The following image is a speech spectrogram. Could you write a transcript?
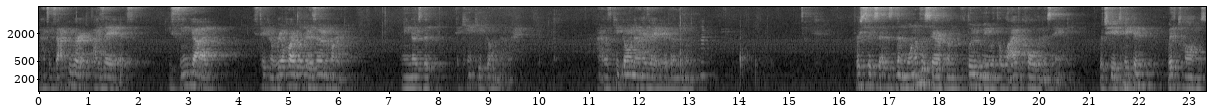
And that's exactly where Isaiah is. He's seen God, taken a real hard look at his own heart, and he knows that it can't keep going that way. All right, let's keep going in Isaiah here, Benjamin. Verse 6 says, Then one of the seraphim flew to me with a live coal in his hand, which he had taken with tongs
